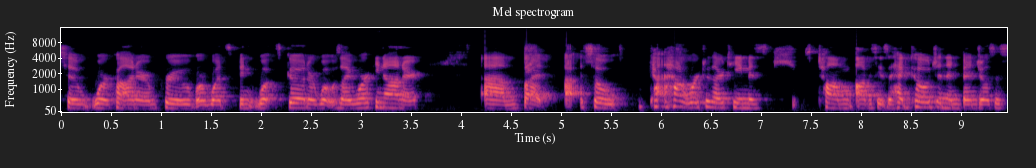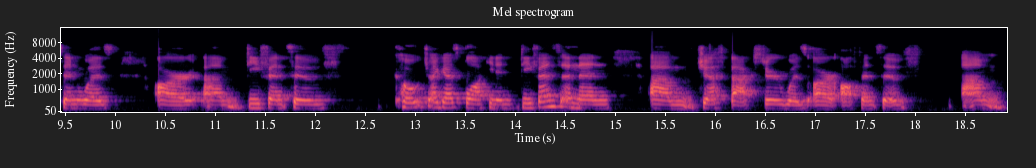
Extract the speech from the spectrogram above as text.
to work on or improve or what's been what's good or what was I working on or um, but uh, so how it worked with our team is Tom obviously is a head coach and then Ben Josephson was our um, defensive coach, I guess, blocking and defense, and then um, Jeff Baxter was our offensive um,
